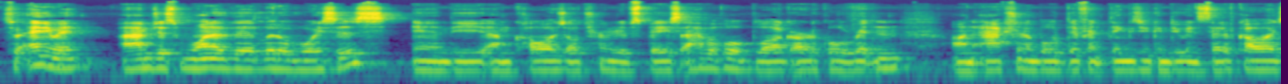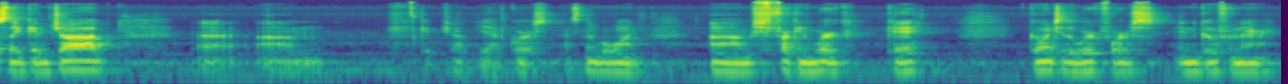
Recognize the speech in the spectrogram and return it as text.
So anyway, I'm just one of the little voices in the um, college alternative space. I have a whole blog article written on actionable different things you can do instead of college, like get a job. Uh, um, get a job, yeah, of course, that's number one. Um, just fucking work, okay? Go into the workforce and go from there.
